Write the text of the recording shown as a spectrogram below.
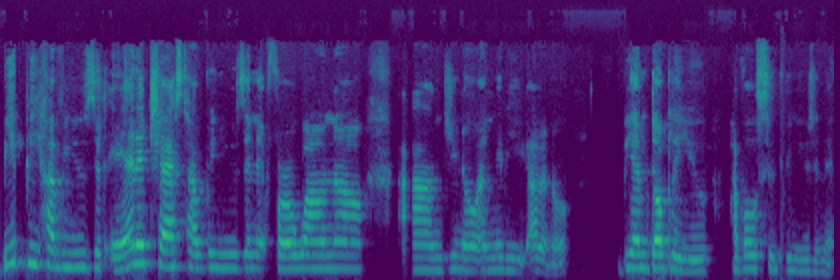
BP have used it, NHS have been using it for a while now, and you know, and maybe I don't know, BMW have also been using it.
